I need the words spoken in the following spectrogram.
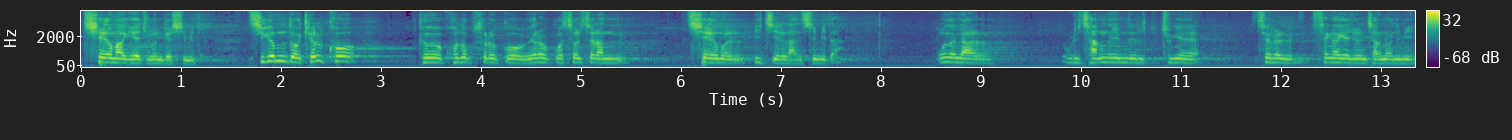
체험하게 해준 것입니다. 지금도 결코 그 고독스럽고 외롭고 쓸쓸한 체험을 잊지를 않습니다. 오늘날 우리 장로님들 중에 저를 생각해 주는 장로님이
